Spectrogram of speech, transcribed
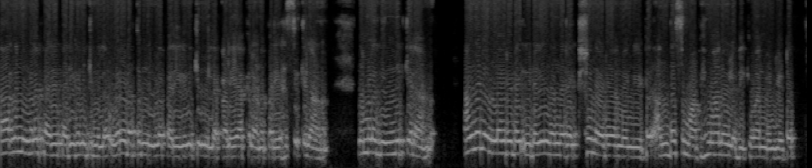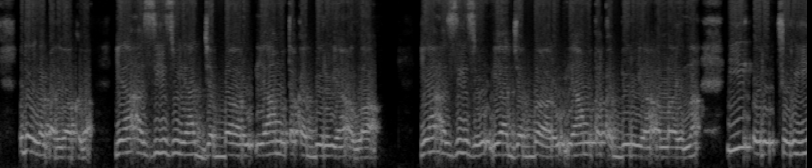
കാരണം നിങ്ങളെ പരി പരിഗണിക്കുന്നില്ല. ഒരിടത്തും നിങ്ങളെ പരിഗണിക്കുന്നില്ല. കളിയാക്കലാണ് പരിഹസിക്കലാണ് നമ്മളെ നിന്ദിക്കലാണ്. അങ്ങനെയുള്ളവരുടെ ഇടയിൽ നിന്ന് രക്ഷ നേടുവാൻ വേണ്ടിയിട്ട് അന്തസ്സും അഭിമാനവും ലഭിക്കുവാൻ വേണ്ടിയിട്ട് ഇത് നിങ്ങൾ പതിവാക്കുക. യാ അസീസു യാ ജബ്ബാറു യാ മുത്തക്കബ്ബിറു യാ അള്ളാഹ് യാ അസീസു യാ ജബ്ബാറു യാ മുത്തക്കബ്ബിറു യാ അള്ളാ എന്ന ഈ ഒരു ചെറിയ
